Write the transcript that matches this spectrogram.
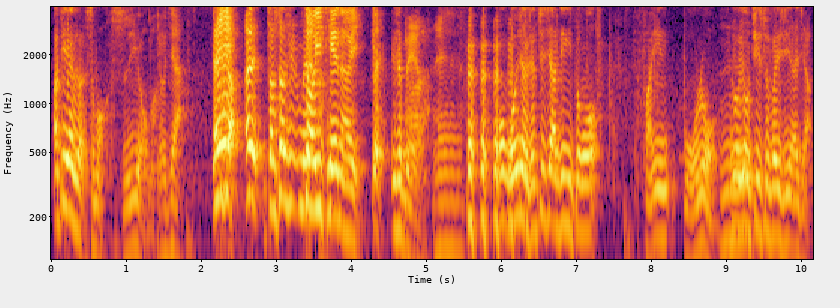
啊，第二个什么？石油嘛，油价。哎哎，涨上去，只有一天而已。对，一天没了。我我想想，这下利多反应薄弱。如果用技术分析来讲，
